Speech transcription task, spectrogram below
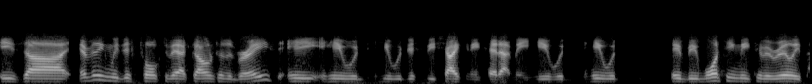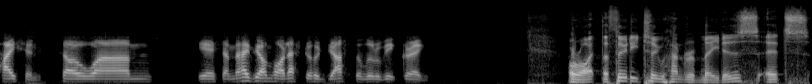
is uh, everything we just talked about going to the breeze. He he would he would just be shaking his head at me. He would he would he'd be wanting me to be really patient. So um, yeah, so maybe I might have to adjust a little bit, Greg. All right, the 3200 metres, it's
